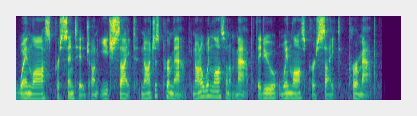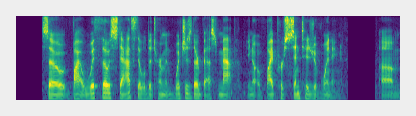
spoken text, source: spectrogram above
win loss percentage on each site, not just per map, not a win loss on a map. They do win loss per site per map. So by with those stats, they will determine which is their best map. You know, by percentage of winning. Um,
